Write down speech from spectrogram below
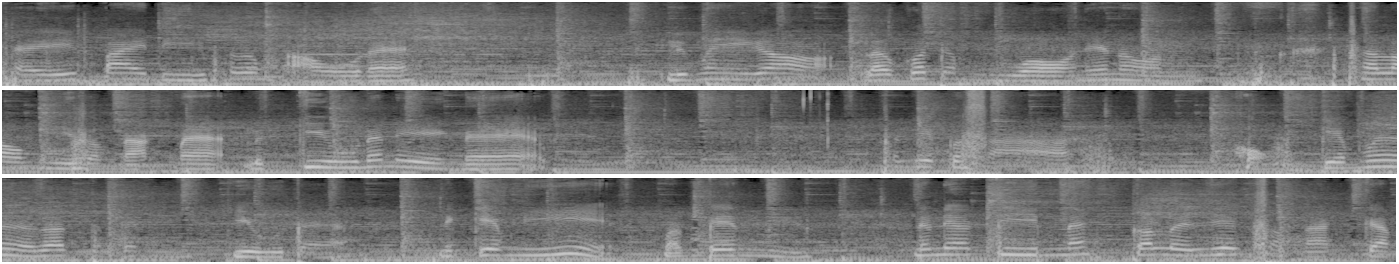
ใช้ป้ายดีเพิ่มเอานะ หรือไม่ก็เราก็จะมีวอลแน่นอน ถ้าเรามีสำนักนะหรือกิลนั่นเองนะถ้าเรียกภาษาของเกมเมอร์ก็จะเป็นกิลแต่ในเกมนี้มันเป็น แนวๆจีนนะก็เลยเรียกสำนักกัน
